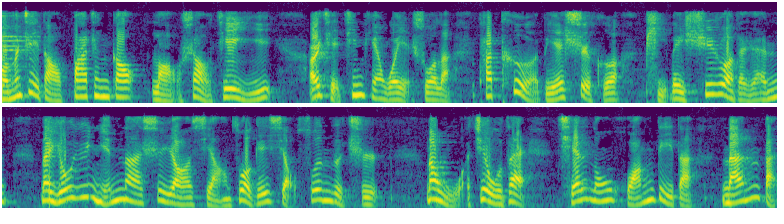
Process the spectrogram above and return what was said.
我们这道八珍糕老少皆宜，而且今天我也说了，它特别适合脾胃虚弱的人。那由于您呢是要想做给小孙子吃，那我就在。乾隆皇帝的南版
